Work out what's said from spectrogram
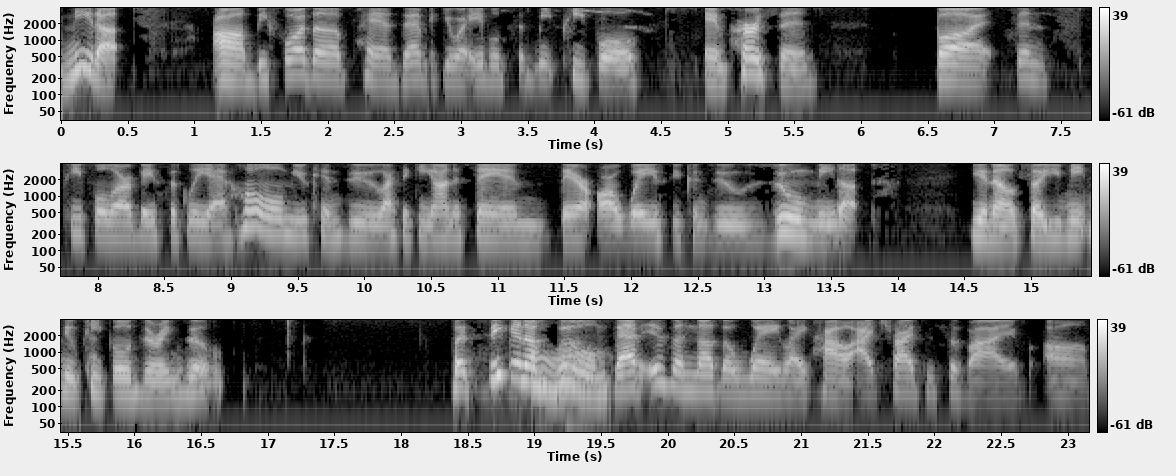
meetups um, before the pandemic, you were able to meet people in person. But since people are basically at home, you can do, I think Ian saying there are ways you can do Zoom meetups, you know, so you meet new people during Zoom. But speaking of Oh, Zoom, wow. that is another way, like how I tried to survive. Um,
